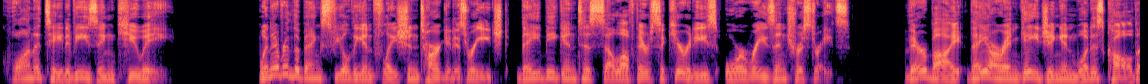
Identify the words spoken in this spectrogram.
quantitative easing QE. Whenever the banks feel the inflation target is reached, they begin to sell off their securities or raise interest rates. Thereby, they are engaging in what is called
